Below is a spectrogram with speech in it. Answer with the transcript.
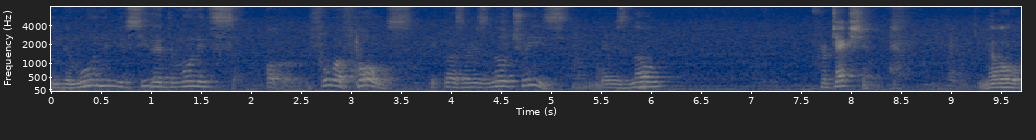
in the moon you see that the moon is full of holes because there is no trees, there is no protection, no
